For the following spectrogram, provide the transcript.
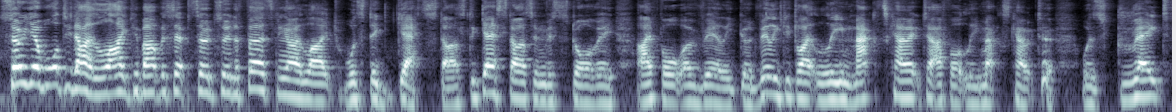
So yeah, what did I like about this episode? So the first thing I liked was the guest stars. The guest stars in this story I thought were really good. Really did like Lee Mack's character. I thought Lee Mack's character was great.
